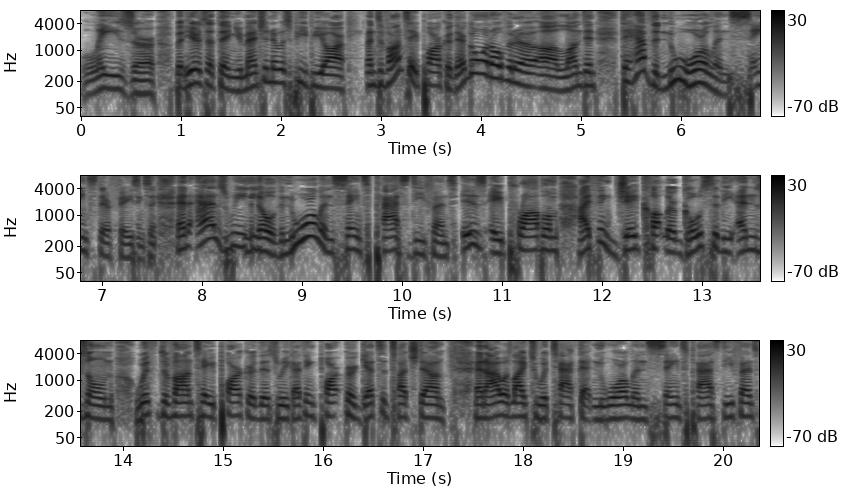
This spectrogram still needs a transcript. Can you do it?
Lazor. But here's the thing you mentioned it was PPR, and DeVante Parker, they're going over to uh, London. They have the New Orleans Saints they're facing. And as we know, the New Orleans Saints pass defense is a problem. I think Jay Cutler goes to the end zone with DeVante Parker this week. I think Parker gets a touchdown and I would like to attack that New Orleans Saints pass defense.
